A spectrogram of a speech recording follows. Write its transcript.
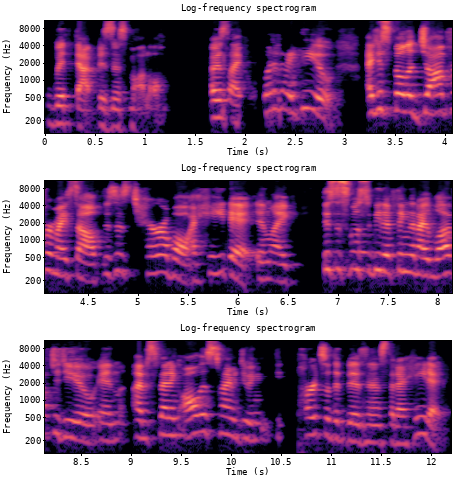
with that business model. I was like, what did I do? I just built a job for myself. This is terrible. I hate it. And like, this is supposed to be the thing that I love to do. And I'm spending all this time doing parts of the business that I hated.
